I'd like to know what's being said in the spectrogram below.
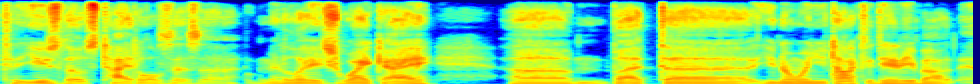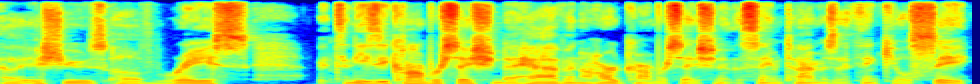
to use those titles as a middle aged white guy. Um, but uh, you know, when you talk to Danny about uh, issues of race, it's an easy conversation to have and a hard conversation at the same time, as I think you'll see.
